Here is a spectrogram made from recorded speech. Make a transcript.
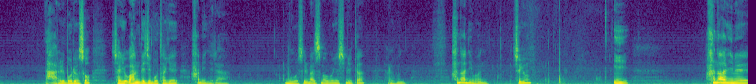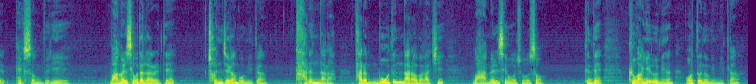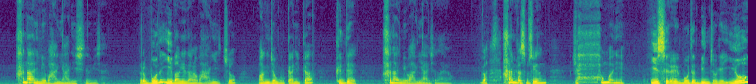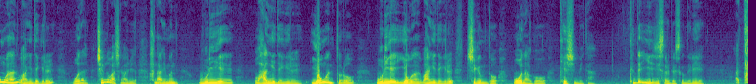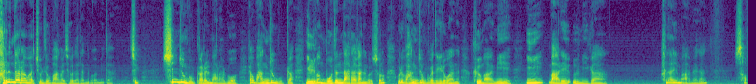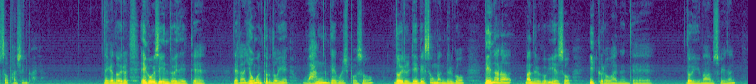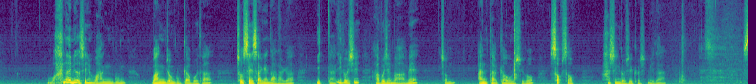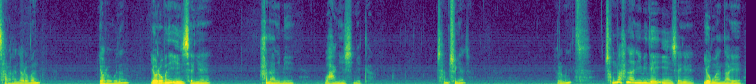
나를 버려서 자기 왕되지 못하게 함이니라. 무엇을 말씀하고 계십니까? 여러분, 하나님은 지금 이 하나님의 백성들이 왕을 세워달라 할 때 전제가 뭡니까? 다른 나라, 다른 모든 나라와 같이 왕을 세워주어서 근데 그 왕의 의미는 어떤 의미입니까? 하나님이 왕이 아니신 의미잖아요. 여러분, 모든 이방의 나라 왕이 있죠. 왕정 국가니까. 근데 하나님이 왕이 아니잖아요. 그러니까 하나님 가슴 속에는 영원히 이스라엘 모든 민족의 영원한 왕이 되기를 원하는 지금도 마찬가지입니다. 하나님은 우리의 왕이 되기를 영원토록 우리의 영원한 왕이 되기를 지금도 원하고 계십니다. 근데 이 이스라엘 백성들이 다른 나라와 조리도 왕을 세워달라는 겁니다. 즉 신정 국가를 말하고 그냥 왕정 국가 일반 모든 나라 가는 것처럼 우리 왕정 국가 되기를 원하는 그 마음이 이 말의 의미가 하나님 마음에는 섭섭하신 거예요. 내가 너희를 애고에서 인도해낼 때 내가 영원토록 너희의 왕 되고 싶어서 너희를 내 백성 만들고 내 나라 만들고 위해서 이끌어 왔는데 너희 마음속에는 하나님이 다스리는 왕국, 왕정 국가보다 저 세상의 나라가 있다. 이것이 아버지 마음에 좀 안타까우시고 섭섭하신 것일 것입니다. 사랑하는 여러분, 여러분은 여러분의 인생에 하나님이 왕이십니까? 참 중요하죠. 여러분, 정말 하나님이 내 인생의 영원한 나의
